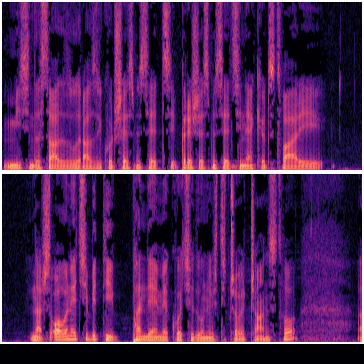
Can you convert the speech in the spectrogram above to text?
mislim da sada za razliku od šest meseci, pre šest meseci neke od stvari znači, ovo neće biti pandemija koja će da uništi čovečanstvo uh,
